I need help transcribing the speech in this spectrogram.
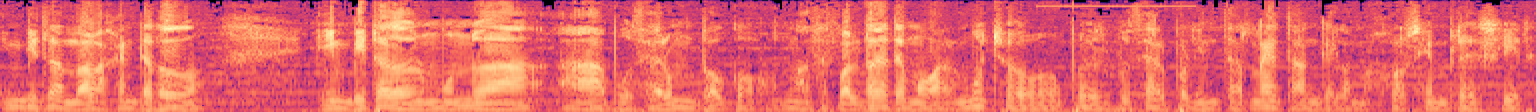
invitando a la gente a todo, invito a todo el mundo a, bucear un poco. No hace falta que te muevas mucho, puedes bucear por internet, aunque lo mejor siempre es ir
